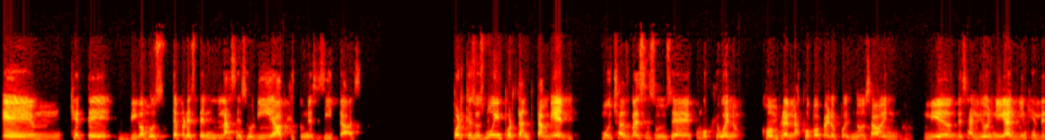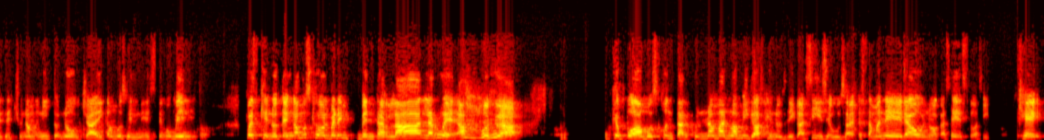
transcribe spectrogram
em, que te, digamos, te presten la asesoría que tú necesitas, porque eso es muy importante también. Muchas veces sucede como que, bueno, compran la copa, pero pues no saben ni de dónde salió ni alguien que les eche una manito, no, ya digamos en este momento pues que no tengamos que volver a inventar la, la rueda, o sea, que podamos contar con una mano amiga que nos diga, sí, se usa de esta manera o no hagas esto, así. Que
